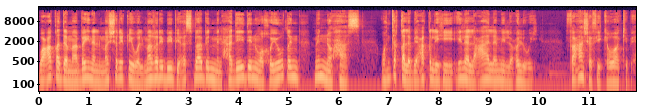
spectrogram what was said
وعقد ما بين المشرق والمغرب بأسباب من حديد وخيوط من نحاس وانتقل بعقله إلى العالم العلوي فعاش في كواكبه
